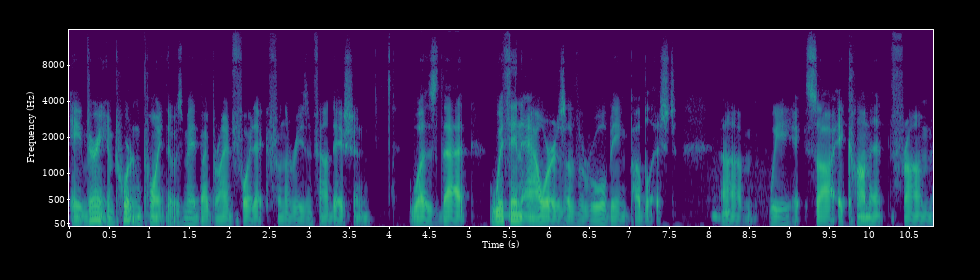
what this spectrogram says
a very important point that was made by Brian Fojtik from the Reason Foundation was that within hours of the rule being published, mm-hmm. um, we saw a comment from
